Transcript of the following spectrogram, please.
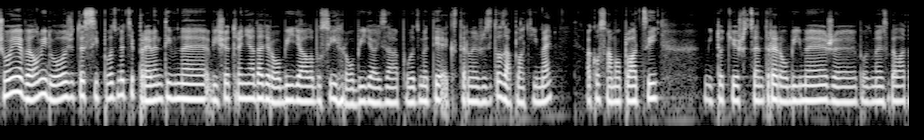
čo je veľmi dôležité si povedzme tie preventívne vyšetrenia dať robiť alebo si ich robiť aj za povedzme tie externé, že si to zaplatíme ako samoplaci my to tiež v centre robíme, že povedzme veľa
